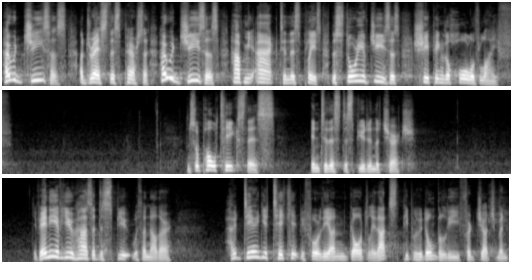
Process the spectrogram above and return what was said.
How would Jesus address this person? How would Jesus have me act in this place? The story of Jesus shaping the whole of life. And so Paul takes this into this dispute in the church. If any of you has a dispute with another, how dare you take it before the ungodly? That's people who don't believe for judgment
